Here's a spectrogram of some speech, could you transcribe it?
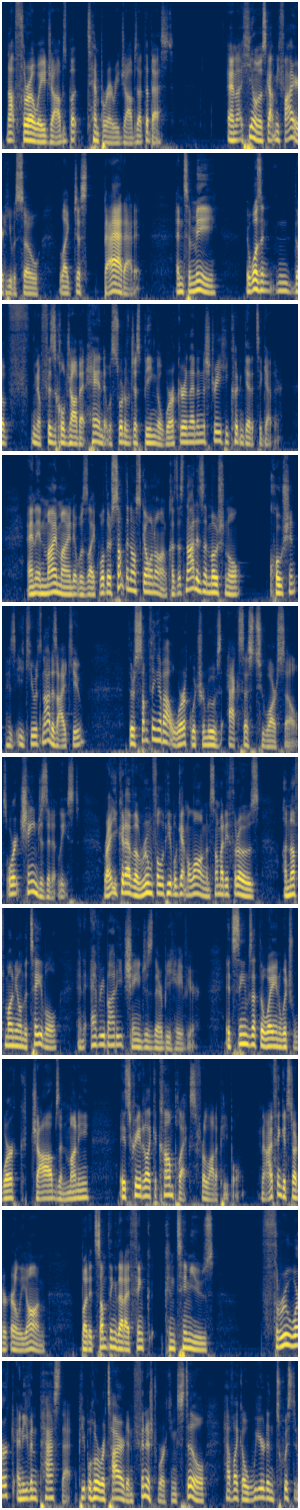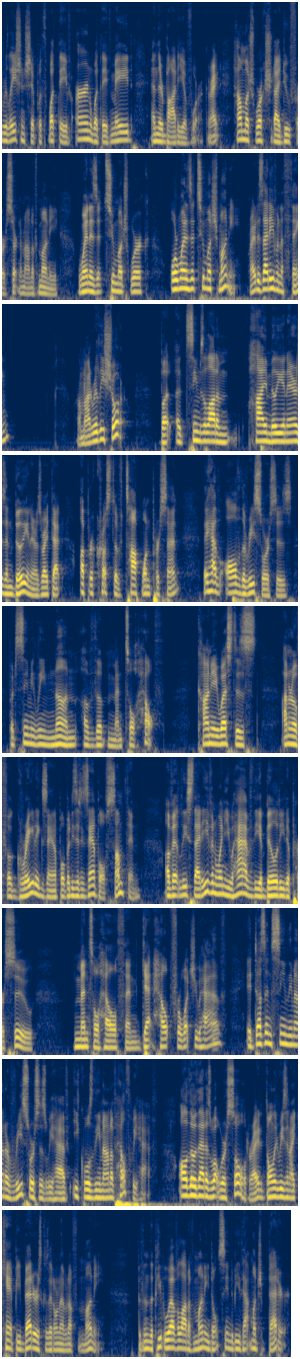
not throwaway jobs, but temporary jobs at the best. And he almost got me fired. He was so like just bad at it. And to me, it wasn't the you know physical job at hand. It was sort of just being a worker in that industry. He couldn't get it together. And in my mind, it was like, well, there's something else going on because it's not his emotional quotient, his EQ. It's not his IQ. There's something about work which removes access to ourselves, or it changes it at least, right? You could have a room full of people getting along, and somebody throws enough money on the table, and everybody changes their behavior. It seems that the way in which work, jobs, and money is created like a complex for a lot of people. Know, I think it started early on, but it's something that I think continues through work and even past that. People who are retired and finished working still have like a weird and twisted relationship with what they've earned, what they've made, and their body of work, right? How much work should I do for a certain amount of money? When is it too much work? Or when is it too much money, right? Is that even a thing? I'm not really sure. But it seems a lot of high millionaires and billionaires, right? That upper crust of top 1%, they have all of the resources, but seemingly none of the mental health. Kanye West is, I don't know if a great example, but he's an example of something, of at least that even when you have the ability to pursue mental health and get help for what you have, it doesn't seem the amount of resources we have equals the amount of health we have. Although that is what we're sold, right? The only reason I can't be better is because I don't have enough money. But then the people who have a lot of money don't seem to be that much better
